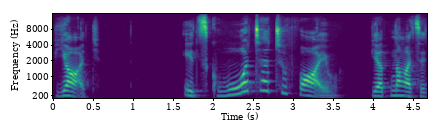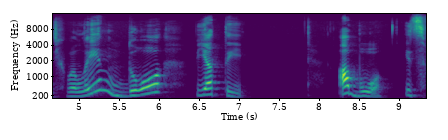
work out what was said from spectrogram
5. It's quarter to five. 15 хвилин до 5. Або It's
